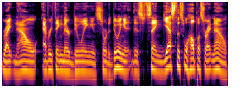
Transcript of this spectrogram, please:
right now everything they're doing is sort of doing it this saying yes this will help us right now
